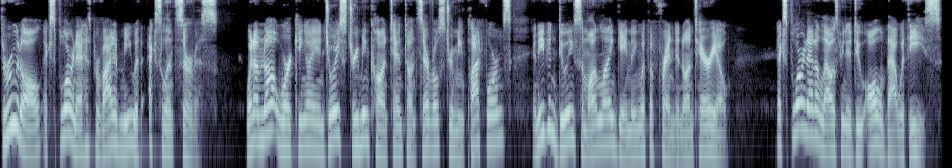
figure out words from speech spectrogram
Through it all, Xplornet has provided me with excellent service. When I'm not working, I enjoy streaming content on several streaming platforms and even doing some online gaming with a friend in Ontario. Xplornet allows me to do all of that with ease.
